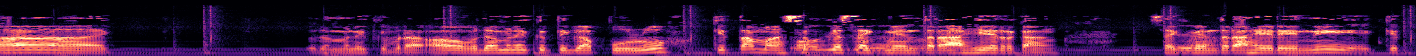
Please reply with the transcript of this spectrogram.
Ah Udah menit ke berapa? Oh, udah menit ke 30. Kita masuk oh, gitu, ke segmen gitu. terakhir, Kang. Segmen yeah. terakhir ini kita,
